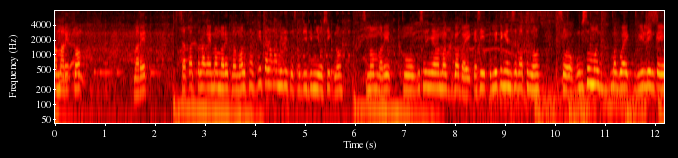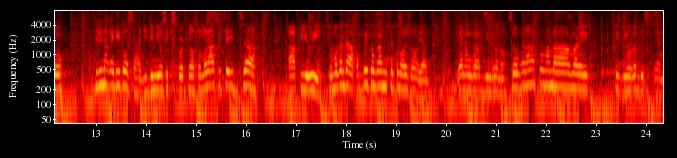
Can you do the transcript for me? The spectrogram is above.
Ah, Marit po? Marit? Shoutout pala kay Ma'am Marit, no? Lods, nagkita lang kami dito sa GB Music, no? Si Ma'am Marit. So, gusto niya magbabay kasi tumitingin sa bato, no? So, kung gusto mag mag-bike, willing kayo, bili na kayo dito sa GB Music Sport, no? So, malapit sa EDSA ah PUE. So maganda, kompleto gamit sila tumalos no. Yan. Yan ang gabi ko no. So salamat po Mama Marit. Thank you. God bless. Yan.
